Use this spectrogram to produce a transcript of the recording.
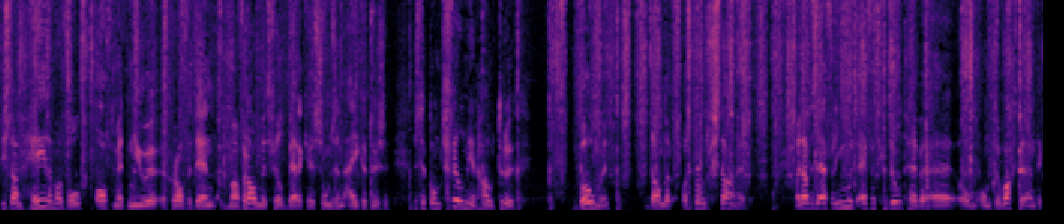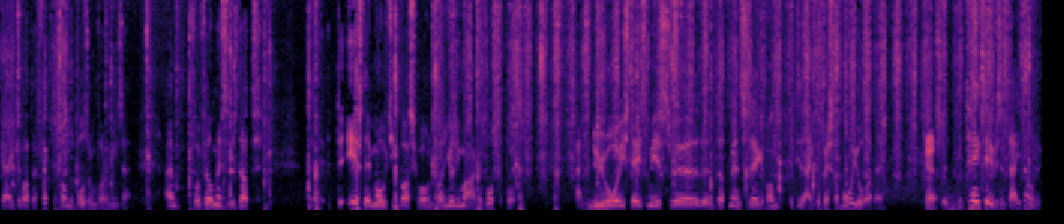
Die staan helemaal vol. Of met nieuwe grove den, maar vooral met veel berken, soms een eiker tussen. Dus er komt veel meer hout terug, bomen, dan er oorspronkelijk staan hebben. Maar dat is even, je moet even het geduld hebben om, om te wachten en te kijken wat de effecten van de bosomvorming zijn. En voor veel mensen is dat... De eerste emotie was gewoon van jullie maken het bos kapot. En nu hoor je steeds meer uh, dat mensen zeggen van het is eigenlijk toch best wel mooi geworden. Hè? Ja. Het heeft even zijn tijd nodig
